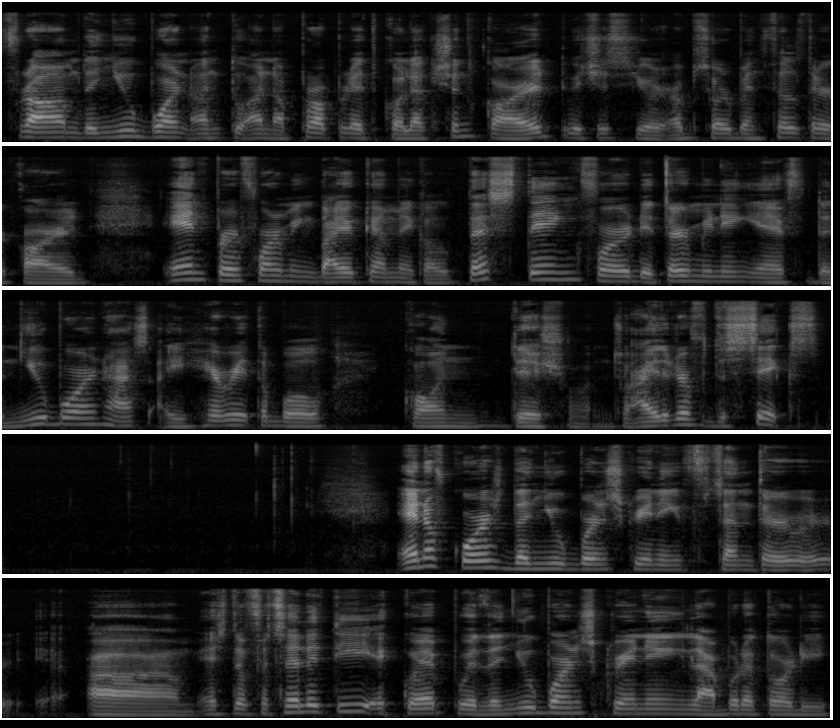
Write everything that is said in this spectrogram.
from the newborn onto an appropriate collection card, which is your absorbent filter card, and performing biochemical testing for determining if the newborn has a heritable condition. So either of the six. And of course, the newborn screening center um, is the facility equipped with a newborn screening laboratory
